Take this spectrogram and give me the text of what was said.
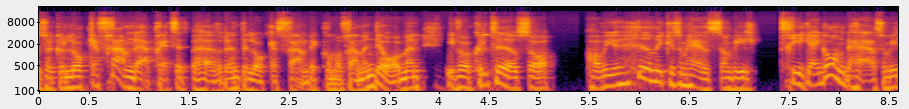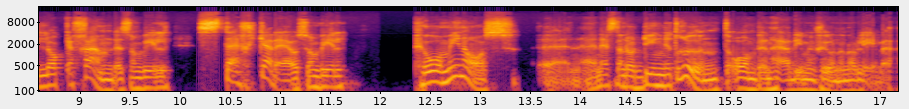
försöker locka fram det här. På ett sätt behöver det inte lockas fram, det kommer fram ändå. Men i vår kultur så har vi ju hur mycket som helst som vill trigga igång det här, som vill locka fram det, som vill stärka det och som vill påminna oss eh, nästan då dygnet runt om den här dimensionen av livet.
